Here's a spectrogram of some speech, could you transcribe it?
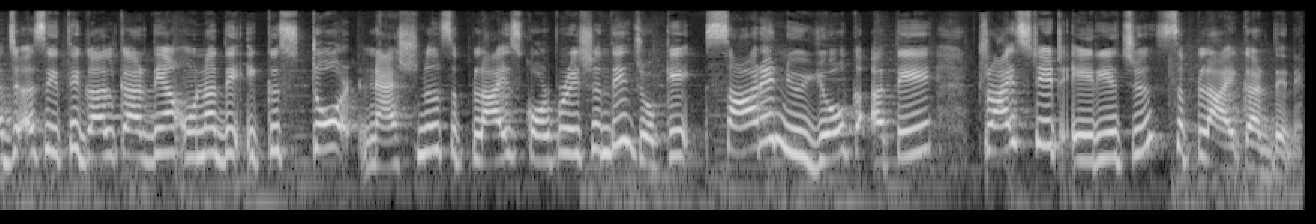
ਅੱਜ ਅਸੀਂ ਇੱਥੇ ਗੱਲ ਕਰਦੇ ਹਾਂ ਉਹਨਾਂ ਦੇ ਇੱਕ ਸਟੋਰ ਨੈਸ਼ਨਲ ਸਪਲਾਈਜ਼ ਕਾਰਪੋਰੇਸ਼ਨ ਦੀ, ਜੋ ਕਿ ਸਾਰੇ ਨਿਊਯਾਰਕ ਅਤੇ ਟ੍ਰਾਈ ਸਟੇਟ ਏਰੀਆ 'ਚ ਸਪਲਾਈ ਕਰਦੇ ਨੇ।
